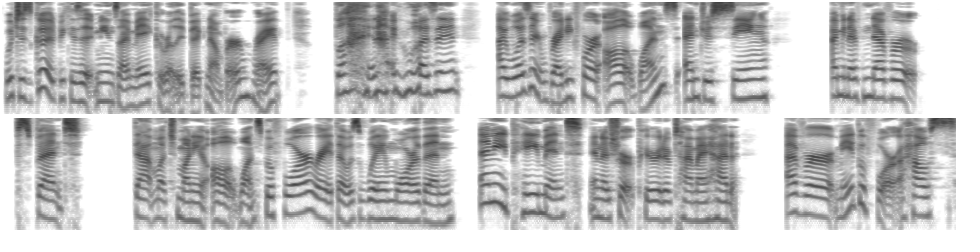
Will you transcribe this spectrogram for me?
which is good because it means I make a really big number, right? But I wasn't, I wasn't ready for it all at once and just seeing, I mean, I've never spent that much money all at once before, right? That was way more than any payment in a short period of time I had ever made before. A house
